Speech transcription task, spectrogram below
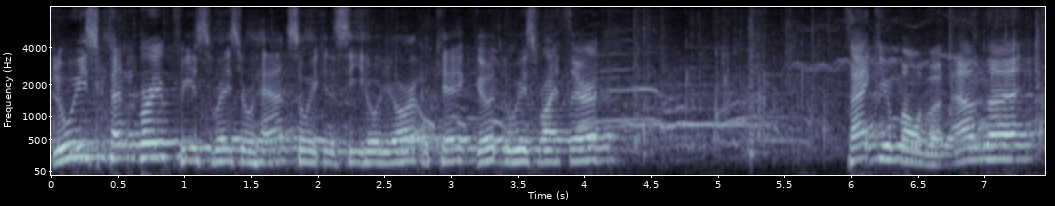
Louise Pendlebury, please raise your hand so we can see who you are. Okay, good. Louise right there. Thank you, Malva. And uh,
